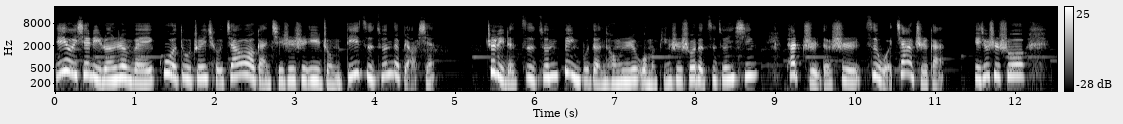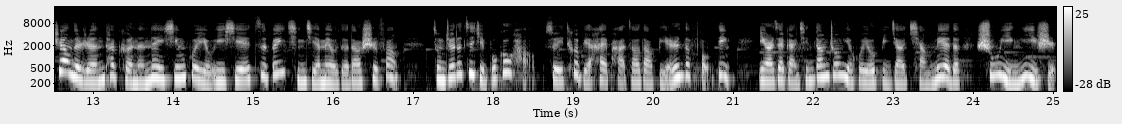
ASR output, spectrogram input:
也有一些理论认为，过度追求骄傲感其实是一种低自尊的表现。这里的自尊并不等同于我们平时说的自尊心，它指的是自我价值感。也就是说，这样的人他可能内心会有一些自卑情节没有得到释放，总觉得自己不够好，所以特别害怕遭到别人的否定，因而在感情当中也会有比较强烈的输赢意识。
